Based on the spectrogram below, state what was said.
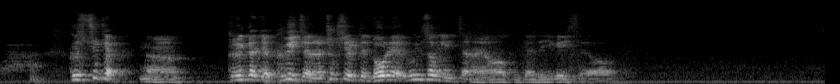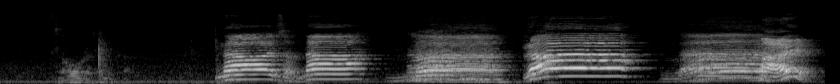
와. 그래서 나 그러니까 이제 그거 있잖아요. 축제할 때 노래 음성이 있잖아요. 그러니까 이제 이게 있어요. 어, 나. 나, 그래서 나, 나. 라, 라. 말.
